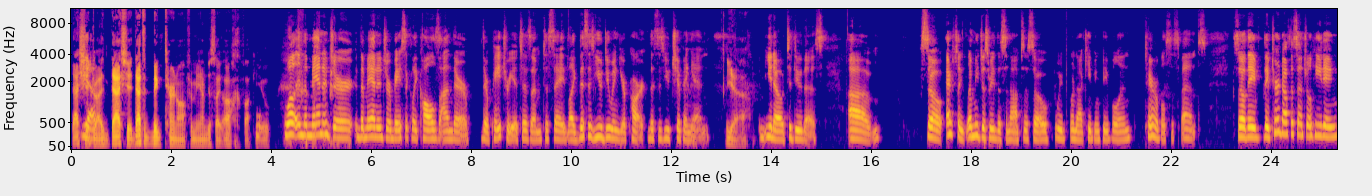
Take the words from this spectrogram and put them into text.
That shit Yeah. drives that shit that's a big turn off for me. I'm just like, oh fuck you. well and the manager the manager basically calls on their their patriotism to say like this is you doing your part this is you chipping in Yeah. you know to do this um so actually let me just read the synopsis so we, we're not keeping people in terrible suspense so they've they've turned off the central heating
